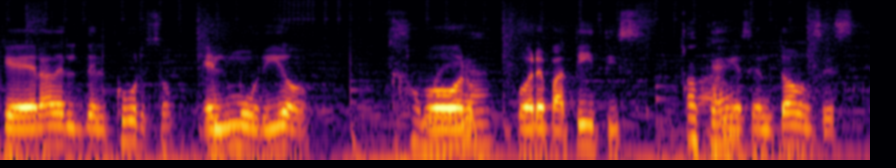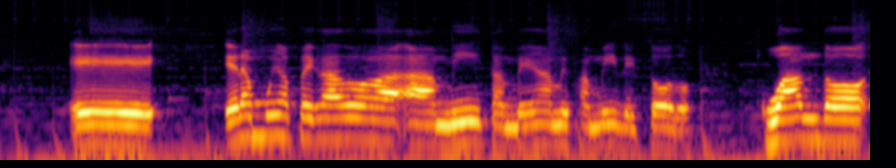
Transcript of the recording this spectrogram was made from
que era del, del curso, él murió Oh por, por hepatitis Ok. en ese entonces. Eh, era muy apegado a, a mí, también a mi familia y todo. Cuando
